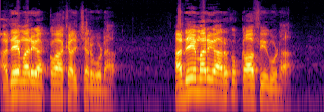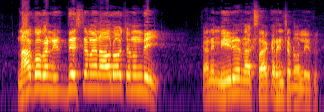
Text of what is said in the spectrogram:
అదే మరి అక్వాకల్చర్ కూడా. అదే మరి అరకు కాఫీ కూడా. నాకు ఒక నిర్దిష్టమైన ఆలోచన ఉంది కానీ మీరే నాకు సహకరించడం లేదు.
